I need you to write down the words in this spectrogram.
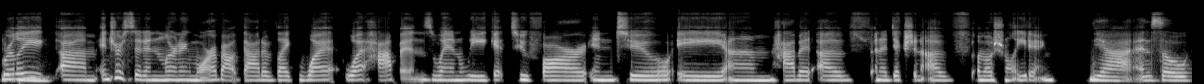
really mm. um, interested in learning more about that of like what what happens when we get too far into a um, habit of an addiction of emotional eating. Yeah. And so,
